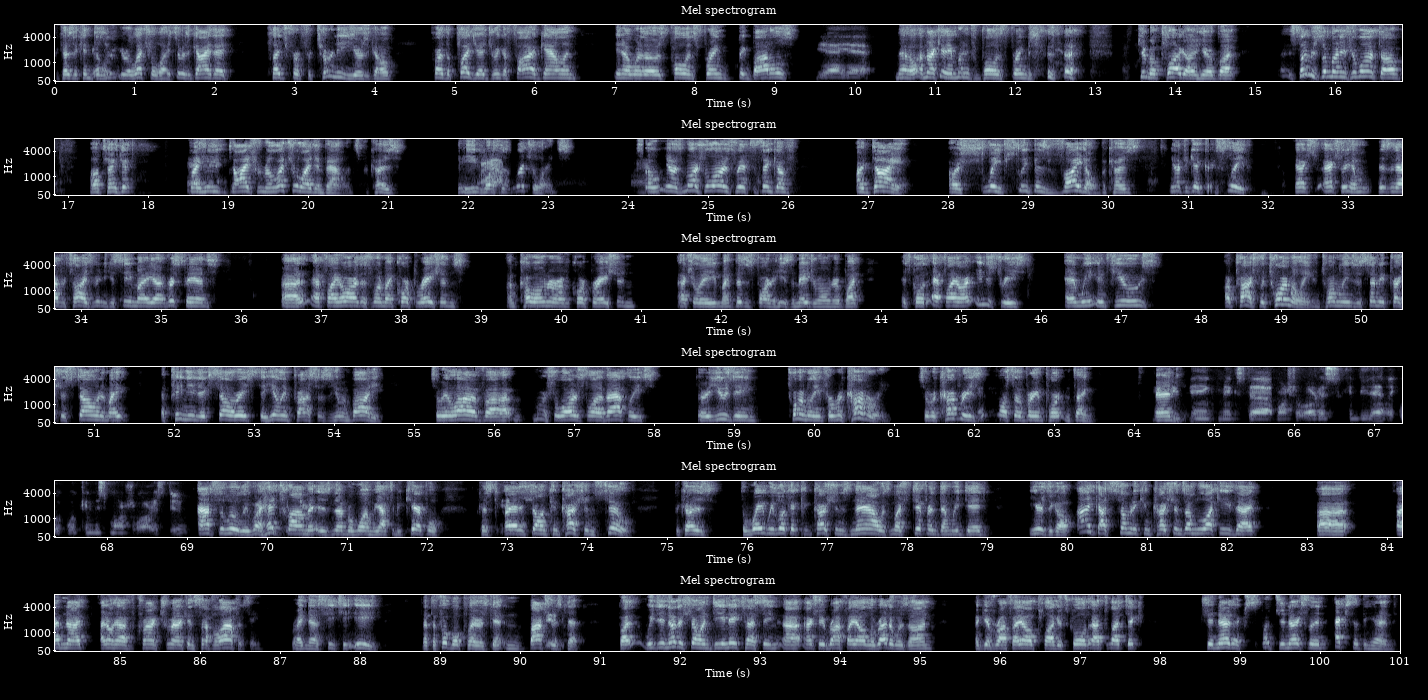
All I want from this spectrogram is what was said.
because it can really? dilute your electrolytes. There was a guy that pledged for fraternity years ago. Part of the pledge, you had to drink a five gallon, you know, one of those Poland Spring big bottles. Yeah, yeah. No, I'm not getting money from Poland Spring to give him a plug on here, but send me some money if you want, though. I'll take it. But he died from an electrolyte imbalance because he wow. lost his electrolytes. Wow. So, you know, as martial artists, we have to think of our diet, our sleep. Sleep is vital because you have to get good sleep. Actually, this is an advertisement. You can see my uh, wristbands. Uh, FIR, that's one of my corporations. I'm co-owner of a corporation. Actually, my business partner, he's the major owner, but it's called FIR Industries, and we infuse our products with tourmaline. And tourmaline is a semi-precious stone. In my opinion, it accelerates the healing process of the human body. So we have a lot of uh, martial artists, a lot of athletes that are using tourmaline for recovery. So recovery is also a very important thing. Do And you think mixed uh, martial artists can do that? Like, what, what can this martial artist do? Absolutely. Well, head trauma is number one. We have to be careful because I had to show on concussions too, because the way we look at concussions now is much different than we did years ago. I got so many concussions. I'm lucky that uh, I'm not. I don't have chronic traumatic encephalopathy right now, CTE, that the football players get and boxers get. But we did another show on DNA testing. Uh, actually, Rafael Loretta was on. I give Rafael a plug. It's called Athletic genetics, but genetics with an X at the end.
